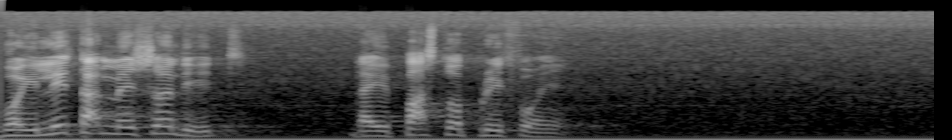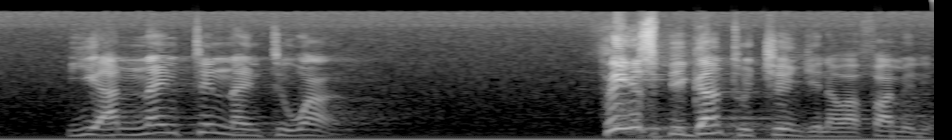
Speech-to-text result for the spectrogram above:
But he later mentioned it that a pastor prayed for him. Year 1991, things began to change in our family.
